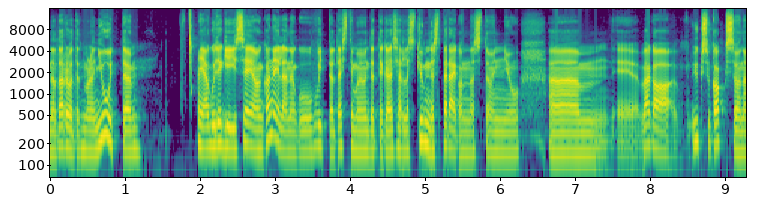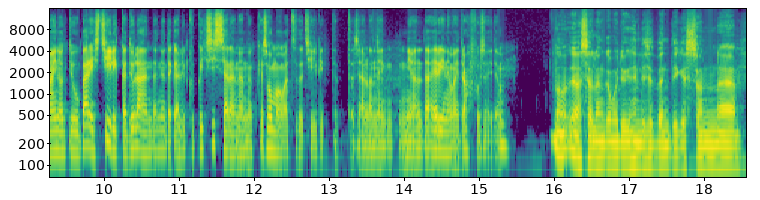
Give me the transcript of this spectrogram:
nad arvavad, et ma olen juut ja kuidagi see on ka neile nagu huvitavalt hästi mõjunud, et ega sellest kümnest perekonnast on ju ähm, väga, üks või kaks on ainult ju päris tšiilikad, ülejäänud on ju tegelikult kõik sisserännanud, kes omavad seda tšiilit, et seal on neid nii-öelda erinevaid rahvuseid jah nojah, seal on ka muidugi selliseid vendi, kes on äh,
